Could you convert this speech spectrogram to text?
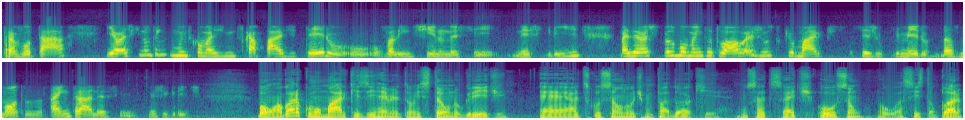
para votar. E eu acho que não tem muito como a gente escapar de ter o, o, o, Valentino nesse, nesse grid. Mas eu acho que pelo momento atual é justo que o Marques seja o primeiro das motos a entrar nesse, nesse grid. Bom, agora como Marques e Hamilton estão no grid, é a discussão no último paddock 177, ouçam ou assistam, claro,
